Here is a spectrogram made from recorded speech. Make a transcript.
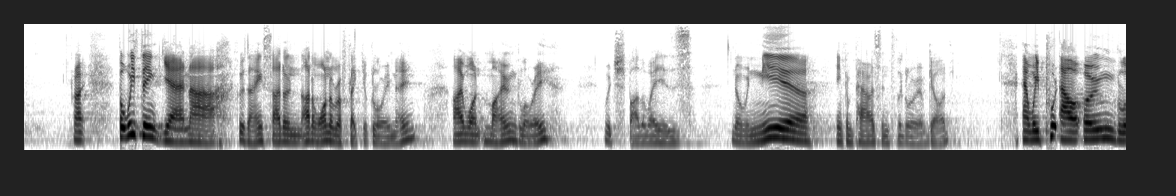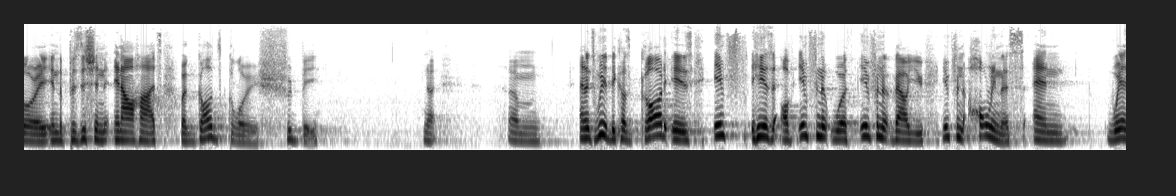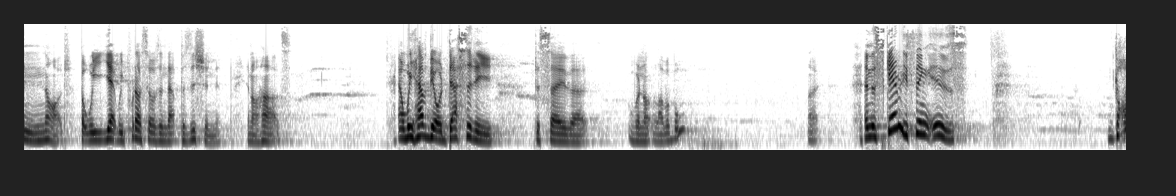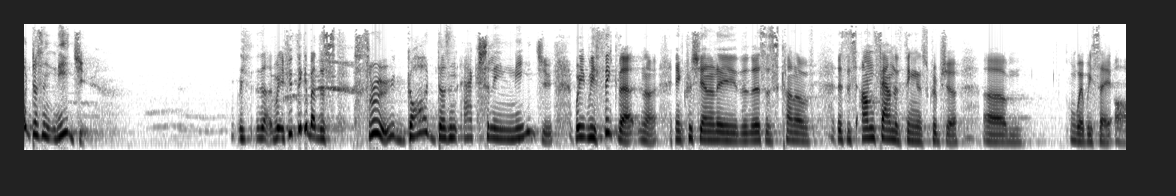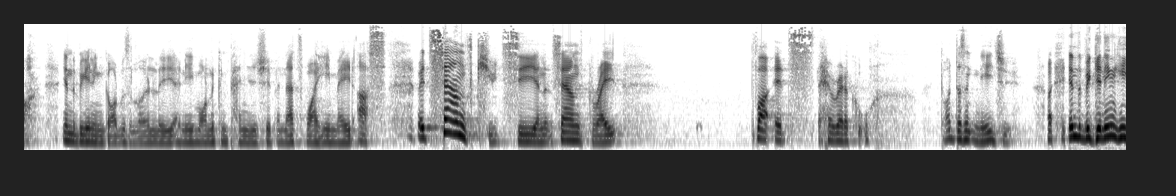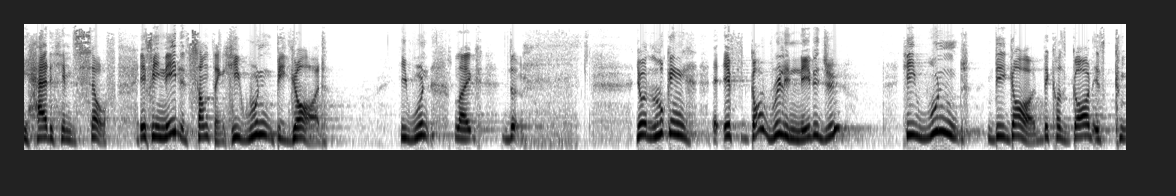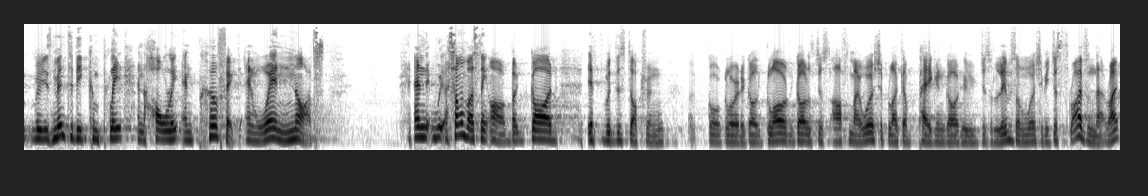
Right? But we think, yeah, nah, good thanks. I don't, I don't want to reflect your glory, man. I want my own glory which, by the way, is nowhere near in comparison to the glory of God. And we put our own glory in the position in our hearts where God's glory should be. You know, um, and it's weird because God is, inf- he is of infinite worth, infinite value, infinite holiness, and We're not, but we yet we put ourselves in that position in our hearts. And we have the audacity to say that we're not lovable. Right? And the scary thing is, God doesn't need you. If you think about this through, God doesn't actually need you. We, we think that you know, in Christianity, that there's this kind of there's this unfounded thing in Scripture um, where we say, "Oh, in the beginning, God was lonely and He wanted companionship, and that's why He made us." It sounds cutesy and it sounds great, but it's heretical. God doesn't need you. In the beginning, he had himself. If he needed something, he wouldn't be God. He wouldn't, like, the, you're looking, if God really needed you, he wouldn't be God because God is, is meant to be complete and holy and perfect, and we're not. And we, some of us think, oh, but God, if with this doctrine, glory to God. God is just after my worship, like a pagan God who just lives on worship. He just thrives on that, right?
